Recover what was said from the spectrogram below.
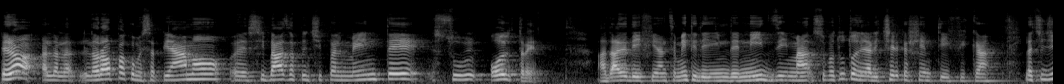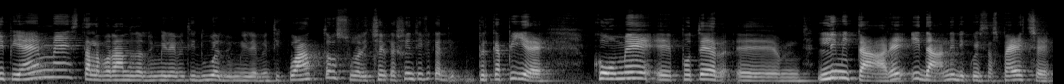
Però allora, l'Europa, come sappiamo, eh, si basa principalmente su, oltre a dare dei finanziamenti, degli indennizi, ma soprattutto nella ricerca scientifica. La CGPM sta lavorando dal 2022 al 2024 sulla ricerca scientifica per capire come eh, poter eh, limitare i danni di questa specie.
